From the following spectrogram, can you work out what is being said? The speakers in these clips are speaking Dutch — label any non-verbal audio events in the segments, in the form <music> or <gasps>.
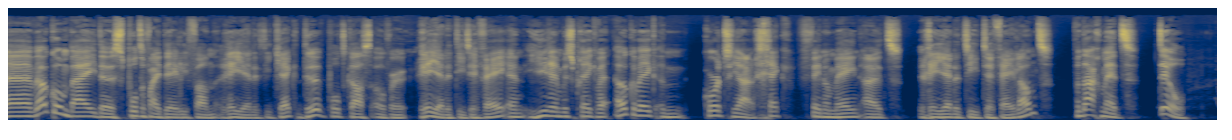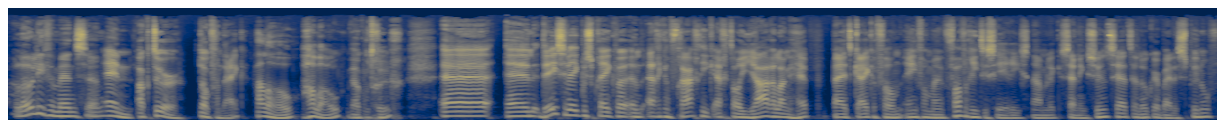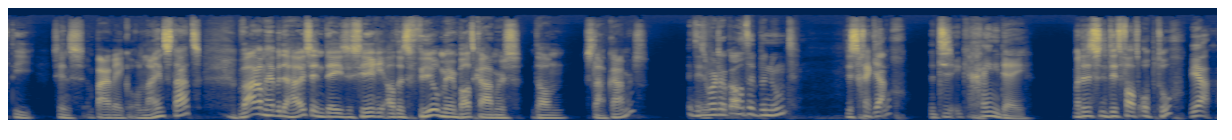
Eh, welkom bij de Spotify Daily van Reality Check, de podcast over reality TV. En hierin bespreken we elke week een kort, ja, gek fenomeen uit reality TV-land. Vandaag met Til Hallo lieve mensen. en acteur Doc van Dijk. Hallo. Hallo, welkom terug. Eh, en deze week bespreken we een, eigenlijk een vraag die ik echt al jarenlang heb bij het kijken van een van mijn favoriete series, namelijk Selling Sunset. En ook weer bij de spin-off die sinds een paar weken online staat. Waarom hebben de huizen in deze serie altijd veel meer badkamers dan slaapkamers? Dit wordt ook altijd benoemd. Dit is gek, Ja. toch? Het is ik, geen idee. Maar dit, is, dit valt op, toch? Ja.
